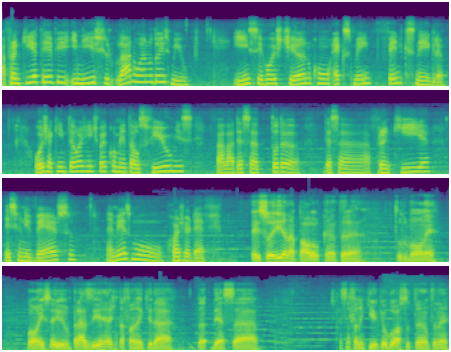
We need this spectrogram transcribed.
A franquia teve início lá no ano 2000 e encerrou este ano com X-Men Fênix Negra. Hoje aqui então a gente vai comentar os filmes, falar dessa toda dessa franquia, desse universo, não é mesmo, Roger Deff? É isso aí, Ana Paula Alcântara. Tudo bom, né? Bom, é isso aí, um prazer. A gente tá falando aqui da, da dessa essa franquia que eu gosto tanto, né?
